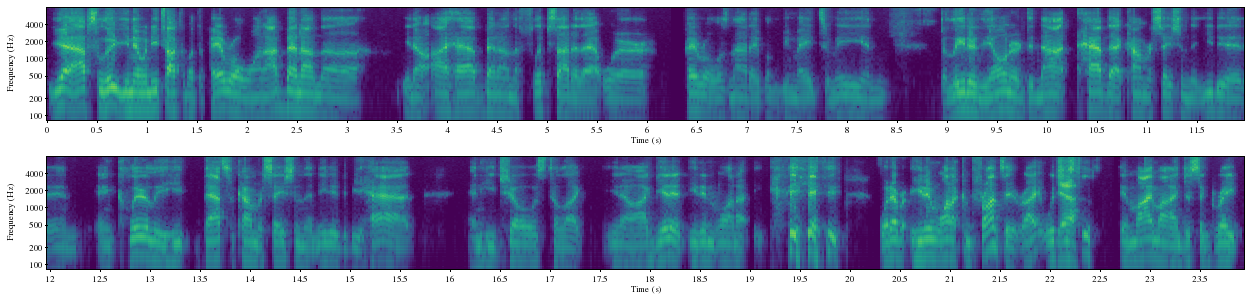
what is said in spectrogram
Yeah, absolutely. You know, when you talk about the payroll one, I've been on the, you know, I have been on the flip side of that where payroll was not able to be made to me and the leader the owner did not have that conversation that you did and and clearly he that's the conversation that needed to be had and he chose to like you know i get it he didn't want to whatever he didn't want to confront it right which yeah. is just, in my mind just a great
